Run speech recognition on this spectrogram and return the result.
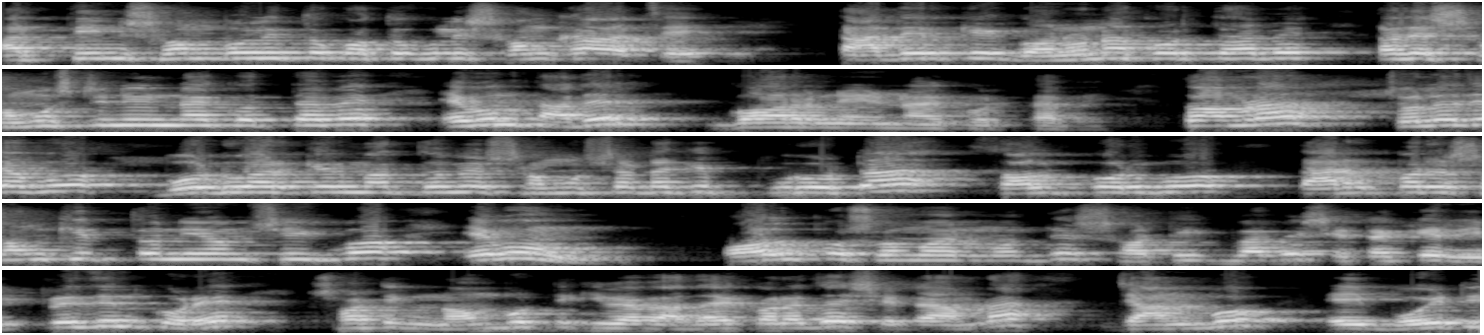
আর তিন সম্বলিত কতগুলি সংখ্যা আছে, তাদেরকে গণনা করতে হবে, তাদের সমষ্টি নির্ণয় করতে হবে এবং তাদের গড় নির্ণয় করতে হবে। তো আমরা চলে যাব বোর্ড ওয়ার্কের মাধ্যমে, সমস্যাটাকে পুরোটা সলভ করব, তারপরে সংক্ষিপ্ত নিয়ম শিখব এবং অল্প সময়ের মধ্যে সঠিকভাবে সেটাকে রিপ্রেজেন্ট করে সঠিক নম্বরটি কীভাবে আদায় করা যায় সেটা আমরা জানব। এই বইটি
